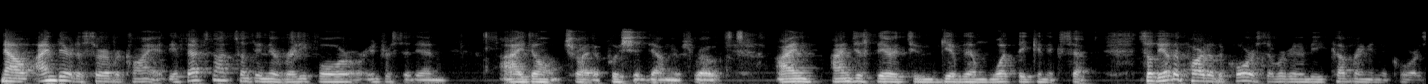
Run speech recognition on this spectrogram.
Now, I'm there to serve a client. If that's not something they're ready for or interested in, I don't try to push it down their throat. I'm I'm just there to give them what they can accept. So the other part of the course that we're going to be covering in the course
